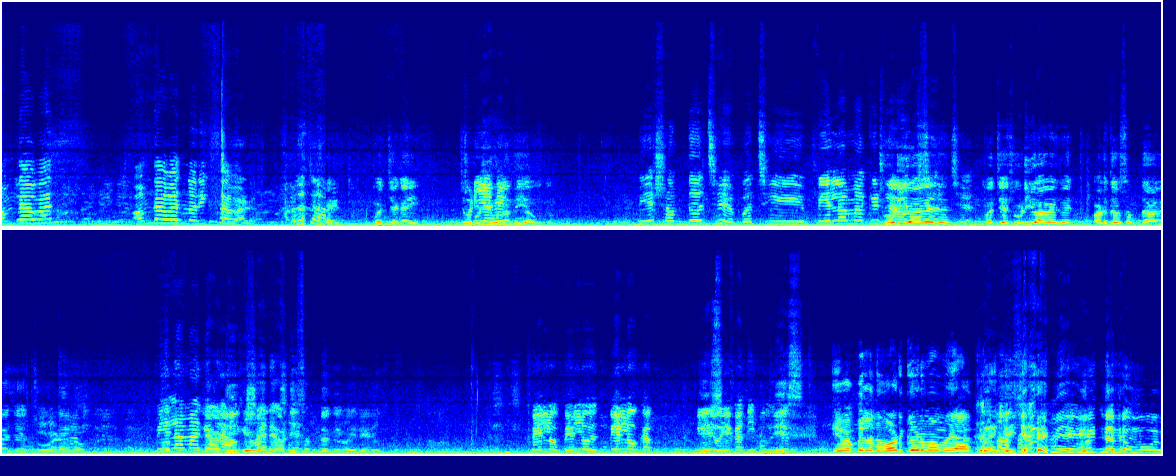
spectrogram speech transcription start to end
અમદાવાદ અમદાવાદ નો રિક્ષા વાળો કઈ વચ્ચે કઈ છોડીઓ નથી આવતું બે શબ્દ છે પછી પેલામાં કેટલા છોડીઓ આવે છે? વચ્ચે છોડીઓ આવે છે? અડધો શબ્દ આવે છે? છોડેલો. પેલામાં કેટલા અઢી કહેવાય ને? અઢી શબ્દ કહેવાય. રેડી પેલો પેલો પેલો કા બીજો એકાદી હમજી એમાં પેલા તો વડગડમાં આખરાઈ લઈ જાય ને એવી રીતના તો મૂળ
